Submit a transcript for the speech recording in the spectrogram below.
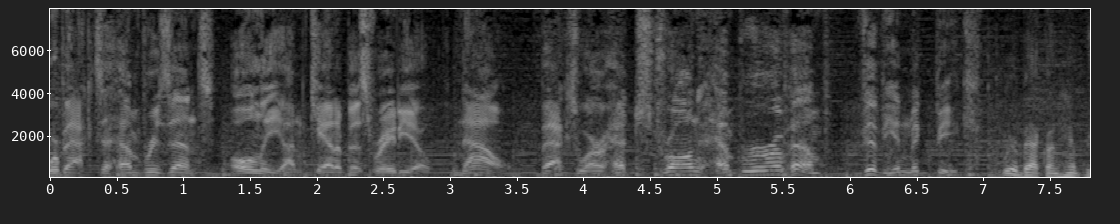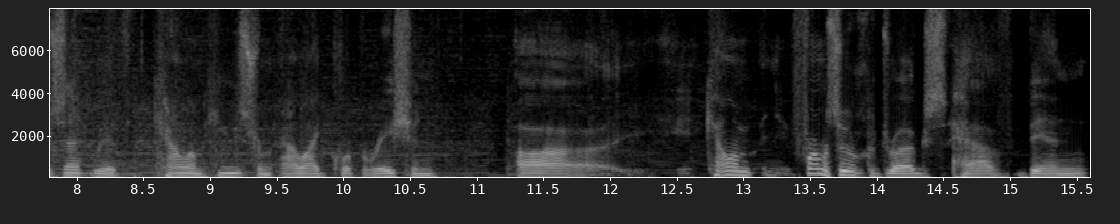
We're back to Hemp Present, only on Cannabis Radio. Now, back to our headstrong Emperor of Hemp, Vivian McPeak. We're back on Hemp Present with Callum Hughes from Allied Corporation. Uh, Callum, pharmaceutical drugs have been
